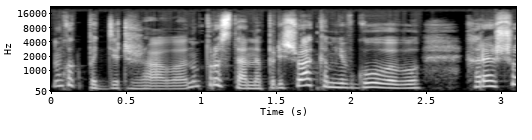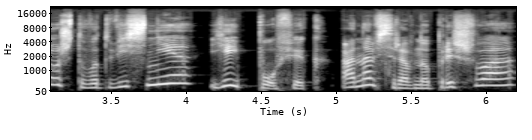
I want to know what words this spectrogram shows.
ну как поддержала, ну просто она пришла ко мне в голову. Хорошо, что вот весне ей пофиг, она все равно пришла,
